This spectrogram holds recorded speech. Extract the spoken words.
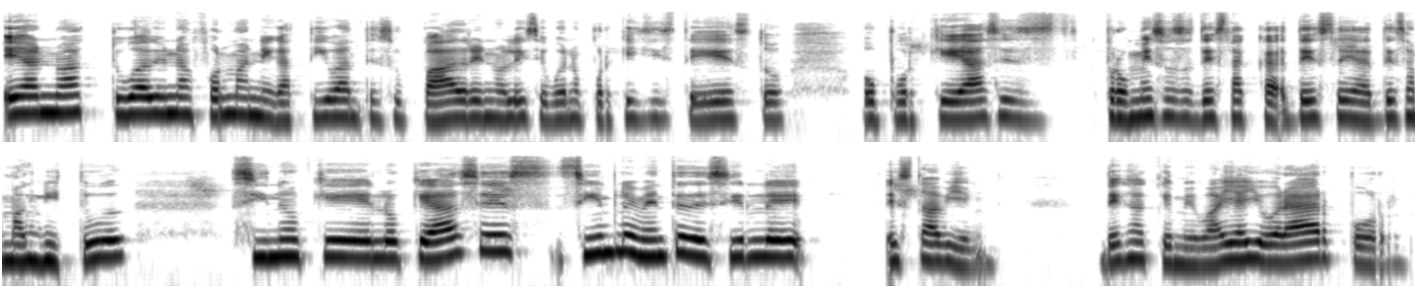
ella no actúa de una forma negativa ante su padre, no le dice, bueno, ¿por qué hiciste esto? O ¿por qué haces promesas de esa, de de esa magnitud? sino que lo que hace es simplemente decirle, está bien, deja que me vaya a llorar por,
